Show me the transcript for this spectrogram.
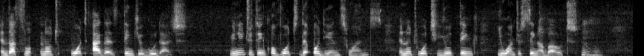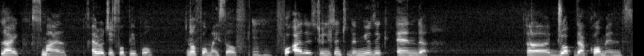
and that's not, not what others think you're good at. You need to think of what the audience wants, and not what you think you want to sing about like smile i wrote it for people not for myself for others to listen to the music and uh, uh, drop their comments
